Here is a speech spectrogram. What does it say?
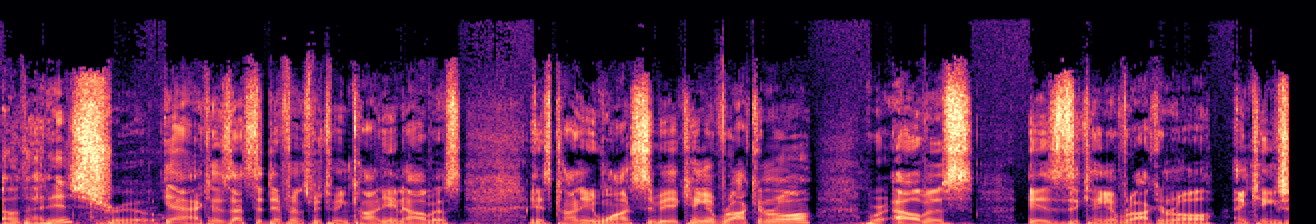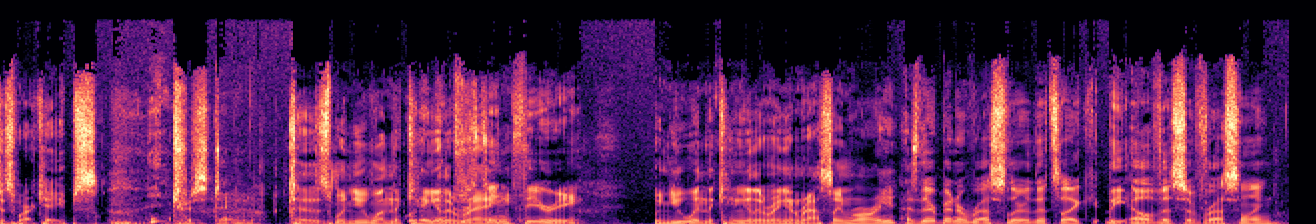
oh, that is true. Yeah, because that's the difference between Kanye and Elvis. Is Kanye wants to be a king of rock and roll, where Elvis is the king of rock and roll, and kings just wear capes. Interesting. Because when you won the What King of the interesting Ring, theory. When you win the King of the Ring in wrestling, Rory, Has there been a wrestler that's like the Elvis of wrestling?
